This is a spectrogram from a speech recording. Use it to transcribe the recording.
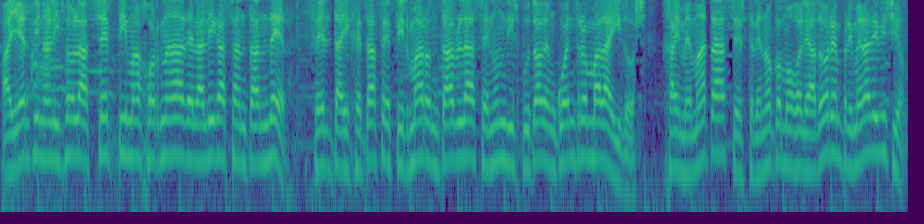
Ayer finalizó la séptima jornada de la Liga Santander. Celta y Getafe firmaron tablas en un disputado encuentro en Balaídos. Jaime Mata se estrenó como goleador en Primera División.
